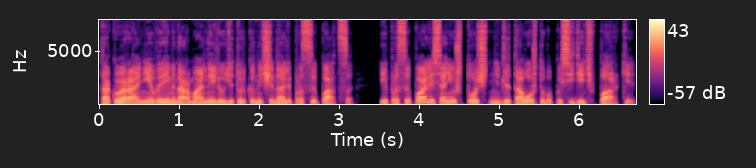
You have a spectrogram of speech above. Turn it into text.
В такое раннее время нормальные люди только начинали просыпаться, и просыпались они уж точно не для того, чтобы посидеть в парке.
